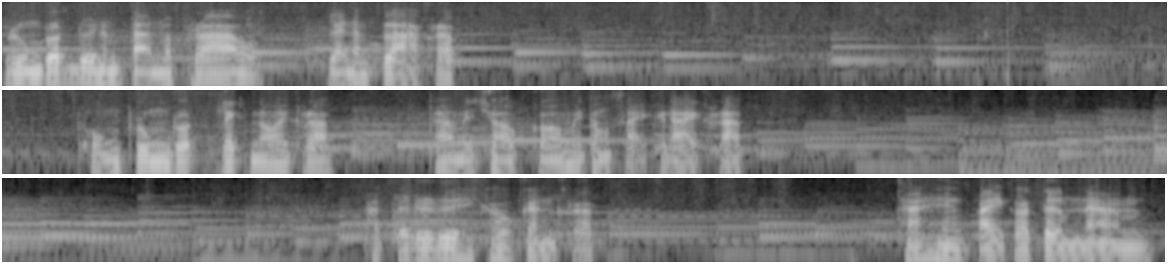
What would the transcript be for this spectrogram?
ปรุงรสด้วยน้ำตาลมะพร้าว และน้ำปลาครับ ผงปรุงรสเล็กน้อยครับ ถ้าไม่ชอบก็ไม่ต้องใส่ก็ได้ครับ ผัดไปเรื่อยๆให้เข้ากันครับ ถ้าแห้งไปก็เติมน้ำ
